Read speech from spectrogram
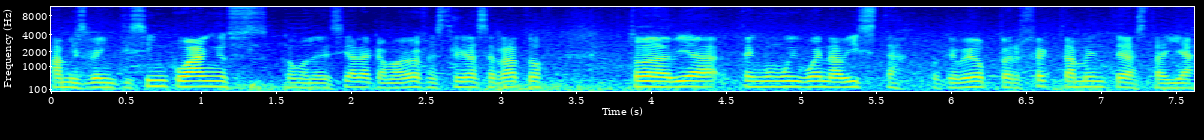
a mis 25 años, como le decía la camarógrafa Estrella hace rato, todavía tengo muy buena vista porque veo perfectamente hasta allá.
